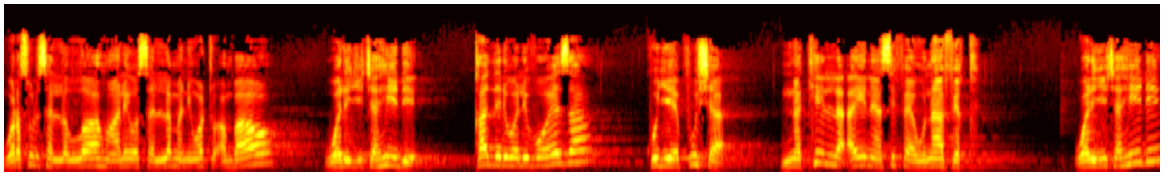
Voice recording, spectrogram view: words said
wa Rasul sallallahu alaihi wasallama ni watu ambao walijitahidi kadri walivyoweza kujiepusha na kila aina ya sifa ya unafik walijitahidi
